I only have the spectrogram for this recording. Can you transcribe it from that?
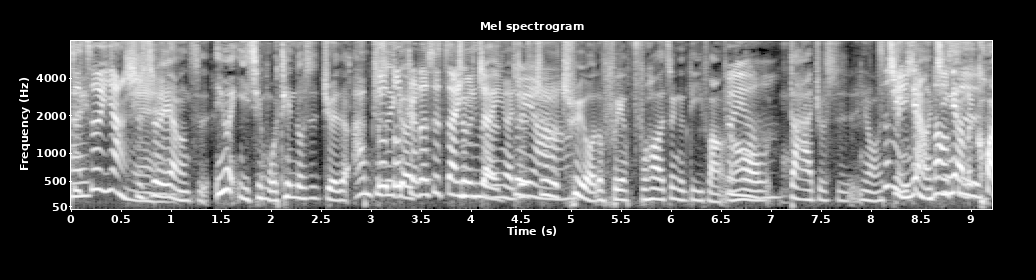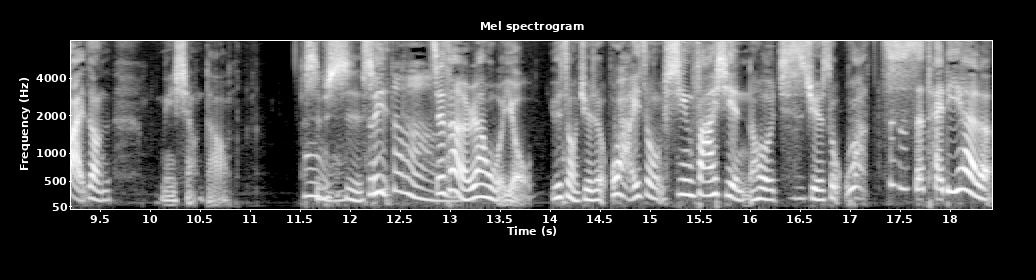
是这样，欸，是这样子。因为以前我听都是觉得啊，就是一个都觉得是在音的，音啊，就就是 trio 的符符号这个地方，然后大家就是那种尽量尽量的快这样子。没想到，是不是？所以这段让我有有一种觉得哇，一种新发现。然后其实觉得说哇，这是实在太厉害了。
